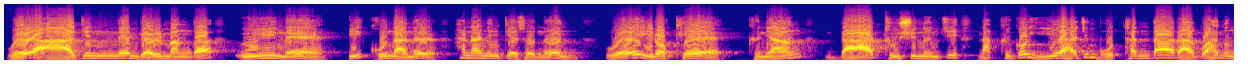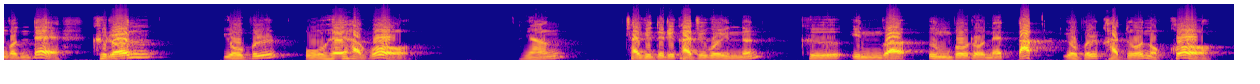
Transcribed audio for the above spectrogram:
왜 악인의 멸망과 의인의 이 고난을 하나님께서는 왜 이렇게 그냥 놔두시는지 나 그거 이해하지 못한다라고 하는 건데 그런 욥을 오해하고 그냥 자기들이 가지고 있는 그 인과 응보론에 딱 욥을 가두어 놓고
